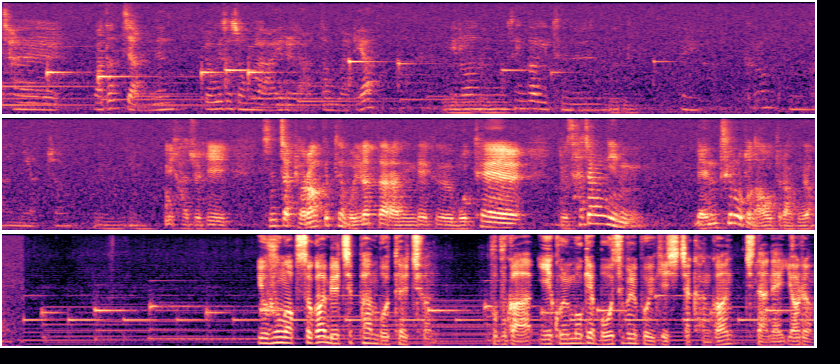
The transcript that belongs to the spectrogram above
잘 와닿지 않는 여기서 정말 아이를 낳았단 말이야 이런 음, 생각이 드는 음, 네, 그런 공간이었죠. 음. 이 가족이 진짜 벼랑 끝에 몰렸다라는 게 그 모텔 그 사장님 멘트로도 나오더라고요. 유흥업소가 밀집한 모텔촌. 부부가 이 골목의 모습을 보이기 시작한 건 지난해 여름.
